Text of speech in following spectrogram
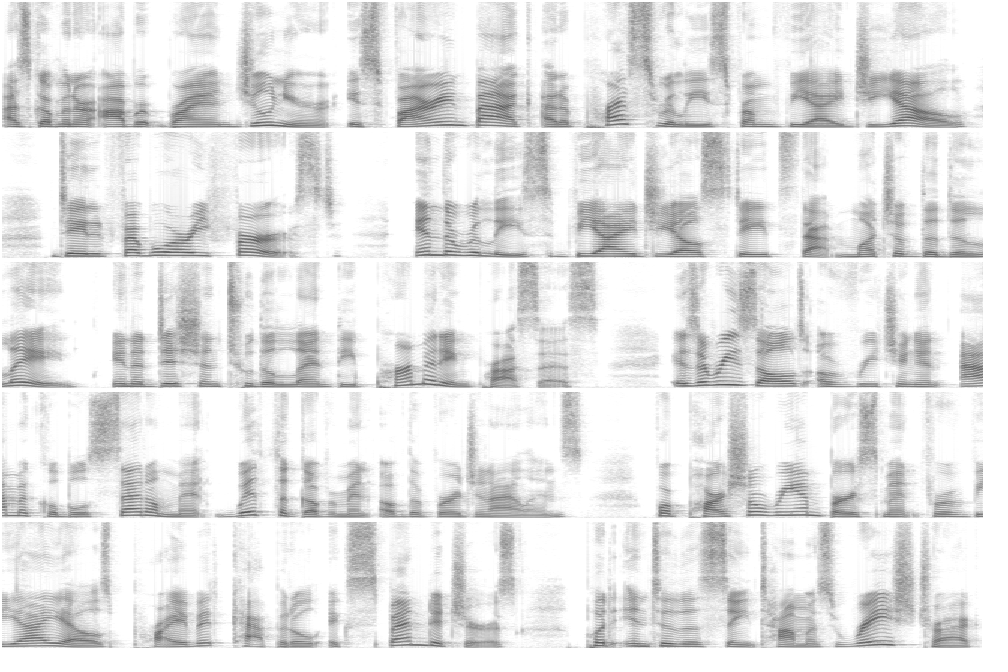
as Governor Albert Bryan Jr. is firing back at a press release from VIGL dated February 1st in the release, VIGL states that much of the delay, in addition to the lengthy permitting process, is a result of reaching an amicable settlement with the government of the Virgin Islands for partial reimbursement for VIGL's private capital expenditures put into the St. Thomas racetrack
